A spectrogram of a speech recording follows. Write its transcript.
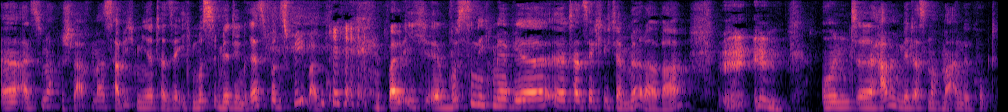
äh, als du noch geschlafen hast, habe ich mir tatsächlich, ich musste mir den Rest von Scream angucken, weil ich äh, wusste nicht mehr, wer äh, tatsächlich der Mörder war. Und äh, habe mir das nochmal angeguckt.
